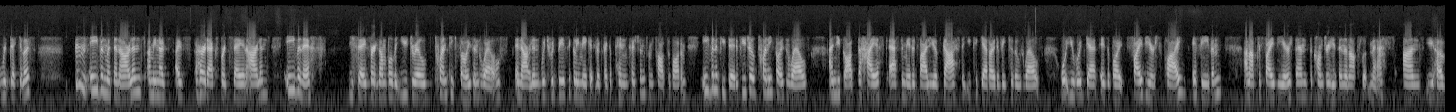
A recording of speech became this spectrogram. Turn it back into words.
ridiculous. even within Ireland, I mean, I've I've heard experts say in Ireland, even if you say, for example, that you drilled twenty thousand wells in Ireland, which would basically make it look like a pincushion from top to bottom. Even if you did, if you drilled twenty thousand wells and you got the highest estimated value of gas that you could get out of each of those wells, what you would get is about five years' supply, if even. And after five years, then the country is in an absolute mess, and you have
